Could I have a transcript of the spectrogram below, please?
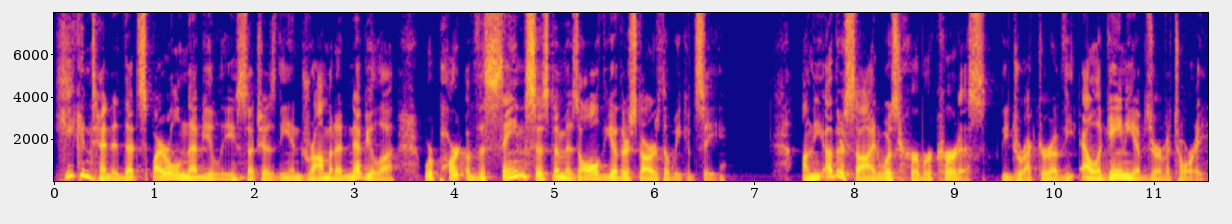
He contended that spiral nebulae, such as the Andromeda Nebula, were part of the same system as all the other stars that we could see. On the other side was Herbert Curtis, the director of the Allegheny Observatory.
